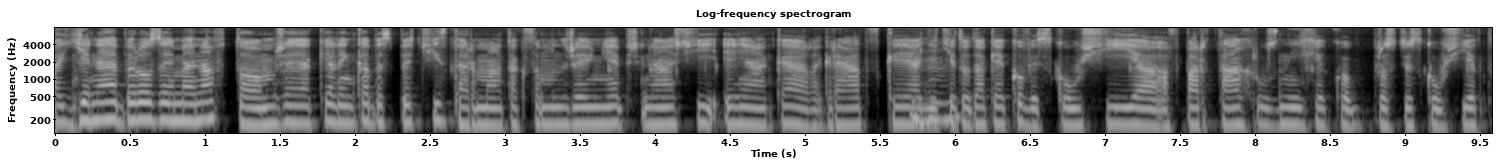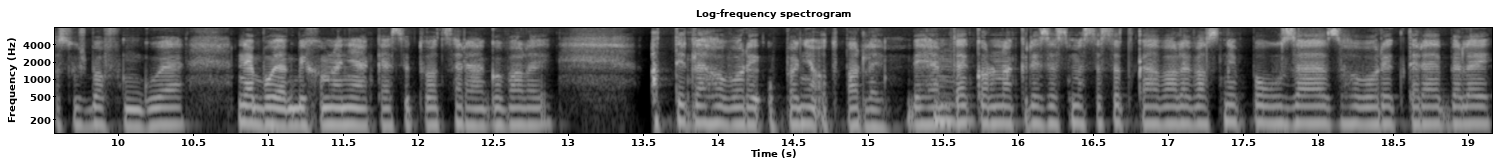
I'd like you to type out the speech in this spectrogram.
Jiné bylo zejména v tom, že jak je linka bezpečí zdarma, tak samozřejmě přináší i nějaké legrácky a děti mhm. to tak jako vyzkouší a v partách různých jako prostě zkouší, jak ta služba funguje, nebo jak bychom na nějaké situace reagovali. A tyhle hovory úplně odpadly. Během hmm. té koronakrize jsme se setkávali vlastně pouze s hovory, které byly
